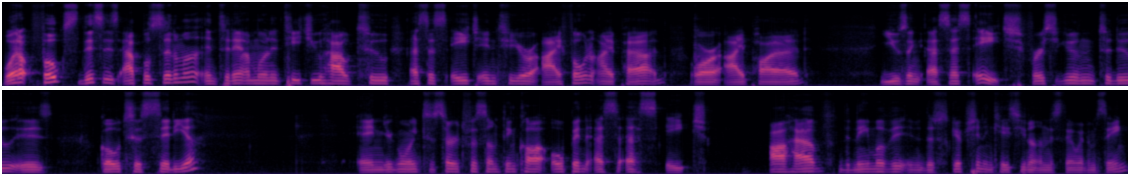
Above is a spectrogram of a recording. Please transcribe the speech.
What up, folks? This is Apple Cinema, and today I'm going to teach you how to SSH into your iPhone, iPad, or iPod using SSH. First, you're going to do is go to Cydia, and you're going to search for something called OpenSSH. I'll have the name of it in the description in case you don't understand what I'm saying.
